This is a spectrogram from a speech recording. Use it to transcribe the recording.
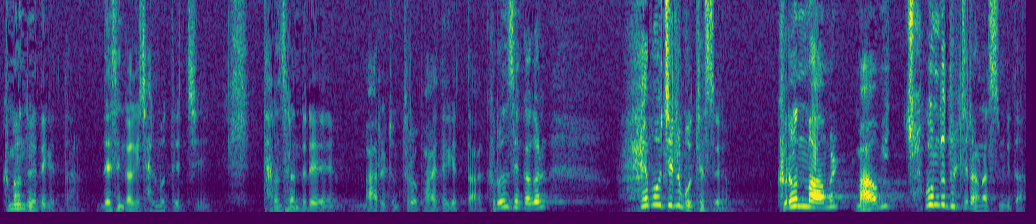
그만둬야 되겠다. 내 생각이 잘못됐지. 다른 사람들의 말을 좀 들어봐야 되겠다. 그런 생각을 해보지를 못했어요. 그런 마음을 마음이 조금도 들질 않았습니다.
